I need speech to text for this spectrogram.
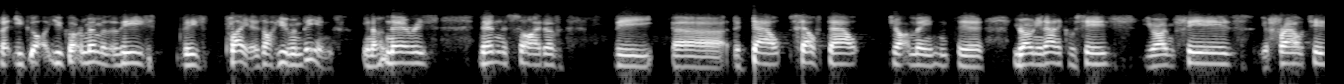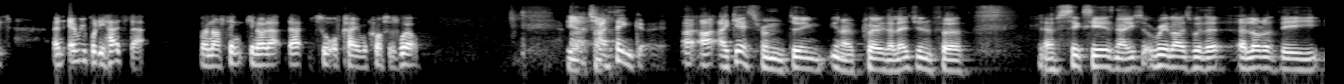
But you got you got to remember that these these players are human beings, you know. And there is then the side of the uh, the doubt, self doubt. Do you know what I mean? The, your own inadequacies, your own fears, your frailties, and everybody has that. And I think you know that that sort of came across as well. Yeah, I think I, I guess from doing you know play with a legend for you know, six years now, you sort of realise with a, a lot of the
